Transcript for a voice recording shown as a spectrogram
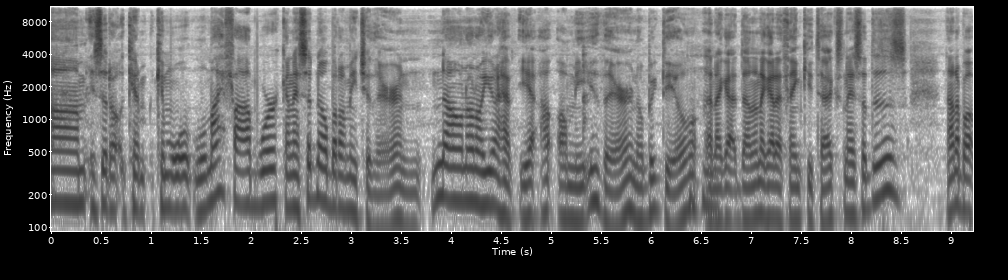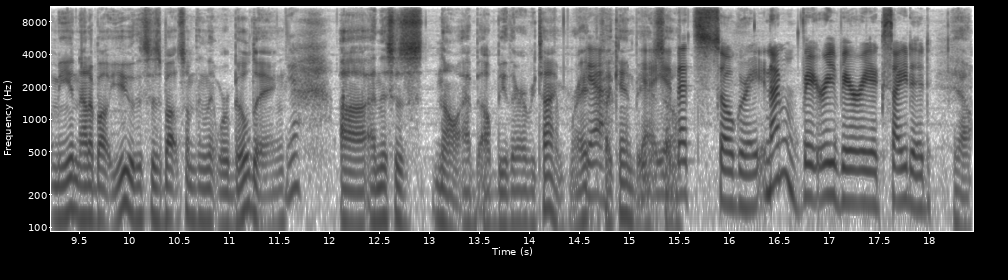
um, "Is it all- can can will, will my fob work?" And I said, "No, but I'll meet you there." And no, no, no, you don't have. Yeah, I'll, I'll meet you there. No big deal. Mm-hmm. And I got done, and I got a thank you text, and I said, "This is not about me and not about you. This is about something that we're building. Yeah. Uh, and this is no, I, I'll be there every time, right? Yeah. If I can be. yeah, yeah that's so great and i'm very very excited yeah.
